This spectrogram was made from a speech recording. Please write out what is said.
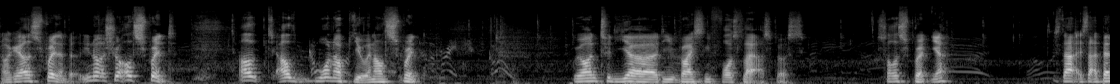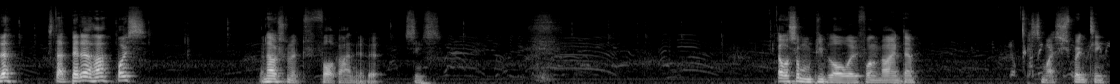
Okay, I'll sprint a bit. You know, sure, I'll sprint. I'll I'll one up you and I'll sprint. We're on to the uh, the rising force flight, I suppose. So I'll sprint, yeah. Is that is that better? Is that better, huh, boys? And now it's gonna fall behind in a bit. Seems. Oh, some people are already falling behind them. It's my sprinting.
